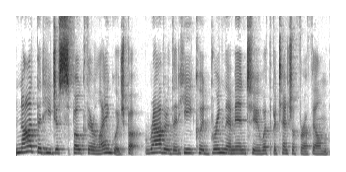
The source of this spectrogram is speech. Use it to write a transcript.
Not that he just spoke their language, but rather that he could bring them into what the potential for a film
